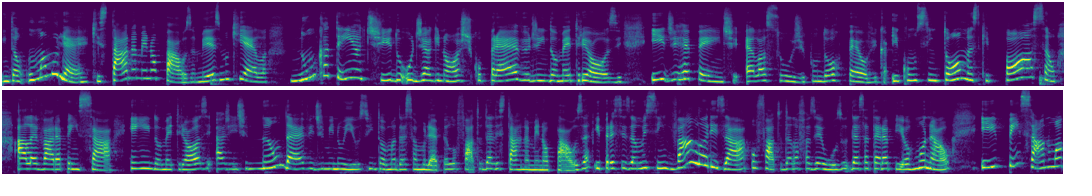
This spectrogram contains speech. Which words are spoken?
Então, uma mulher que está na menopausa, mesmo que ela nunca tenha tido o diagnóstico prévio de endometriose e de repente ela surge com dor pélvica e com sintomas que possam a levar a pensar em endometriose, a gente não deve diminuir o sintoma dessa mulher pelo fato dela estar na menopausa e precisamos sim valorizar o fato dela fazer uso dessa terapia hormonal e pensar numa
